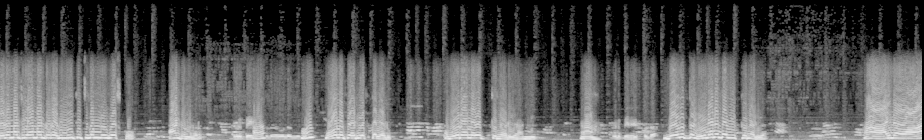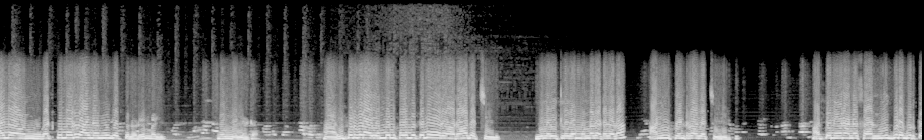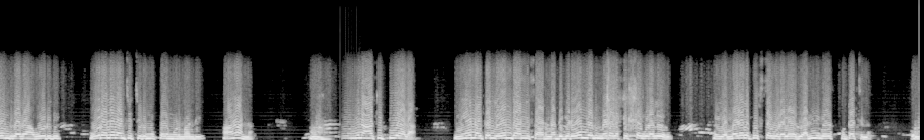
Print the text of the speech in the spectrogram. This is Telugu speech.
పెద్ద మనుషులు ఏమంటారు? అది నీకు ఇచ్చినాం నువ్వు చేసుకో అంటున్నారు? ఓల పేరు చెప్తలేడు ఊరలో చెప్తున్నారు ఇక అన్ని. బెదిరిస్తుండు. ఈయననే బెదిరిస్తున్నాడు ఆయన ఆయన కట్టుకున్నాడు ఆయన నువ్వు చెప్తున్నాడు ఎమ్మెల్యే. ఎమ్మెల్యే అట. ఆ, ఇప్పుడు కూడా ఎమ్మెల్యే ఫోన్ చేస్తేనే రా- రాజు వచ్చింది వీళ్ళ ఇట్లా ఏమో ఉన్నదట కదా? అని పెంట రాజు వచ్చింది వీడికి అత్తే నేను అన్నా సార్ నీకు కూడా గుర్తయింది కదా ఊరిది? ఊరలో మంచిచ్చారు ముప్పై మూడు మంది అని అన్నా. నాకు ఇప్పియాల? నేనైతే లేని దాన్ని సార్. నా దగ్గర ఏం లేదు. మెడల పుస్తక కూడా లేదు ఇక మెడల పుస్తక కూడా లేదు అన్ని వేసుకుంటా వచ్చిన. ఆ.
